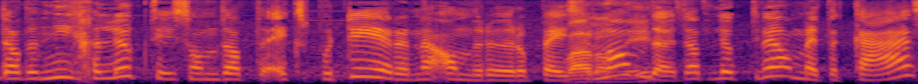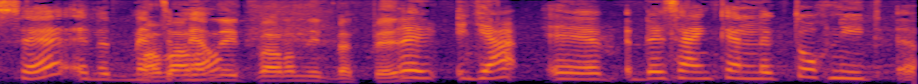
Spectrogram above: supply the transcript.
dat het niet gelukt is om dat te exporteren naar andere Europese landen. Dat lukt wel met de kaas hè, en het, met maar waarom Niet, waarom niet met pin? Uh, ja, uh, we zijn kennelijk toch niet... Uh,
